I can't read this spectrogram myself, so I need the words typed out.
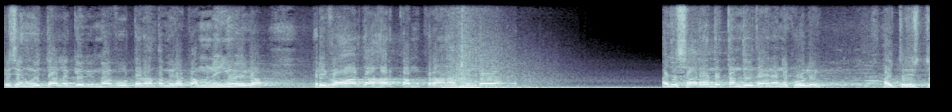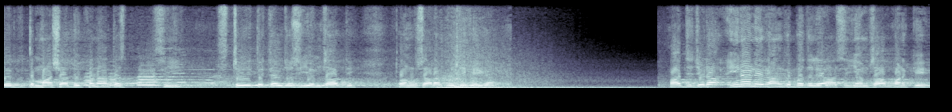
ਕਿਸੇ ਨੂੰ ਇਦਾਂ ਲੱਗੇ ਵੀ ਮੈਂ ਵੋਟਰ ਹਾਂ ਤਾਂ ਮੇਰਾ ਕੰਮ ਨਹੀਂ ਹੋਏਗਾ। ਪਰਿਵਾਰ ਦਾ ਹਰ ਕੰਮ ਕਰਾਉਣਾ ਪੈਂਦਾ ਆ। ਅੱਜ ਸਾਰਿਆਂ ਦੇ ਧੰਦੇ ਤਾਂ ਇਹਨਾਂ ਨੇ ਖੋਲੇ ਅੱਜ ਤੁਸੀਂ ਤਮਾਸ਼ਾ ਦੇਖਣਾ ਤਾਂ ਸੀ, ਸਟੇਜ ਤੇ ਚੱਲ ਜਾਓ ਸੀਐਮ ਸਾਹਿਬ ਦੀ, ਤੁਹਾਨੂੰ ਸਾਰਾ ਕੁਝ ਦਿਖੇਗਾ। ਅੱਜ ਜਿਹੜਾ ਇਹਨਾਂ ਨੇ ਰੰਗ ਬਦਲਿਆ ਸੀਐਮ ਸਾਹਿਬ ਬਣ ਕੇ,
